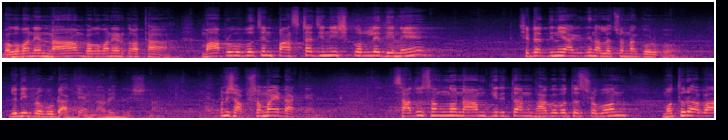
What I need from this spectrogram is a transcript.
ভগবানের নাম, ভগবানের কথা। মহাপ্রভু বলছেন, পাঁচটা জিনিস করলে দিনে সেটা তিনি আগের দিন আলোচনা করব। যদি প্রভু ডাকেন, হরে কৃষ্ণ। উনি সবসময় ডাকেন। সাধু সঙ্গ নাম কীর্তন ভাগবত শ্রবণ মথুরা বা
